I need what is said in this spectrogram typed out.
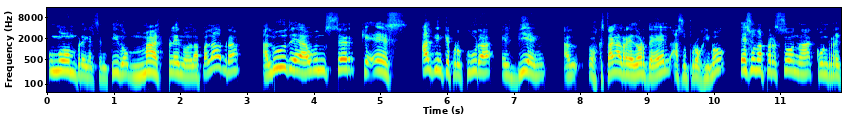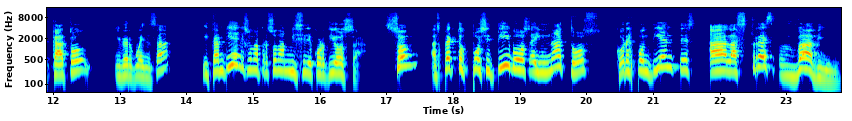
un hombre en el sentido más pleno de la palabra, alude a un ser que es alguien que procura el bien a los que están alrededor de él, a su prójimo. Es una persona con recato y vergüenza y también es una persona misericordiosa. Son aspectos positivos e innatos correspondientes a las tres Vavim.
